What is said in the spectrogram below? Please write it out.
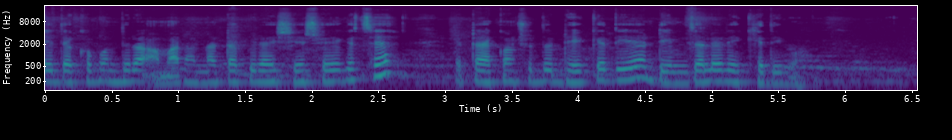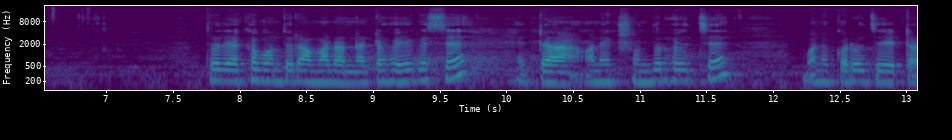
এই দেখো বন্ধুরা আমার রান্নাটা প্রায় শেষ হয়ে গেছে। এটা এখন শুধু ঢেকে দিয়ে ডিম জালে রেখে দিব। তো দেখো বন্ধুরা আমার রান্নাটা হয়ে গেছে। এটা অনেক সুন্দর হয়েছে। মনে করো যে এটা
